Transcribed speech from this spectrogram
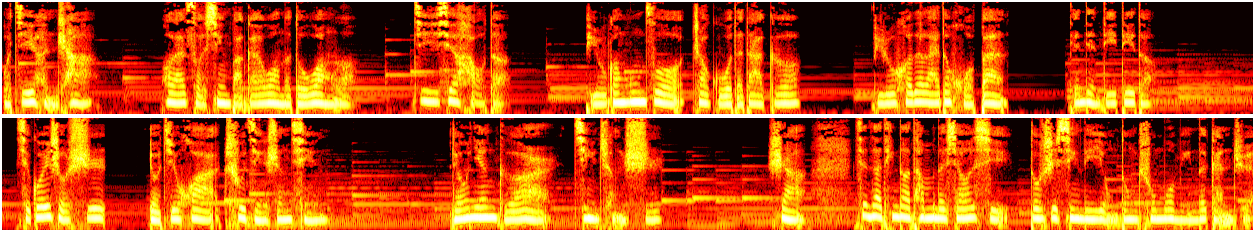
我记忆很差，后来索性把该忘的都忘了，记一些好的，比如刚工作照顾我的大哥，比如合得来的伙伴，点点滴滴的。写过一首诗，有句话触景生情：“流年隔耳尽成诗。”是啊，现在听到他们的消息，都是心里涌动出莫名的感觉。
